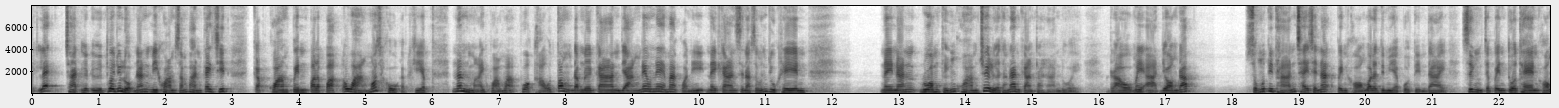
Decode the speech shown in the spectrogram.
ส และชาติอื่นๆ ทั่วยุโรปนั้นมีความสัมพันธ์ใกล้ชิด กับความเป็นปรปักษ์ระหว่างมอสโกกับเคียฟ นั่นหมายความว่าพวกเขาต้องดำเนินการอย่างแน่วแน่มากกว่านี้ในการสนับสนุนยูเครน ในนั้นรวมถึงความช่วยเหลือทางด้านการทหารด้วย เราไม่อาจยอมรับ สมมติฐานชัยชนะเป็นของวลาดิเมียร์ปูตินได้ ซึ่งจะเป็นตัวแทนของ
